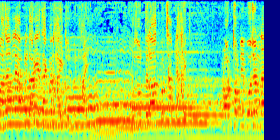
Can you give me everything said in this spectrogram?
না জানলে আপনি দাঁড়িয়ে থাকবেন হাই তুলবেন, হাই। হুজুর তেলাওয়াত করছে, আপনি হাই তুলবেন। অর্থ আপনি বোঝেন না।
